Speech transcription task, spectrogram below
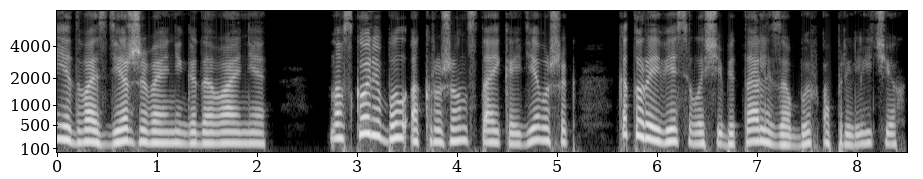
едва сдерживая негодование, но вскоре был окружен стайкой девушек, которые весело щебетали, забыв о приличиях,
